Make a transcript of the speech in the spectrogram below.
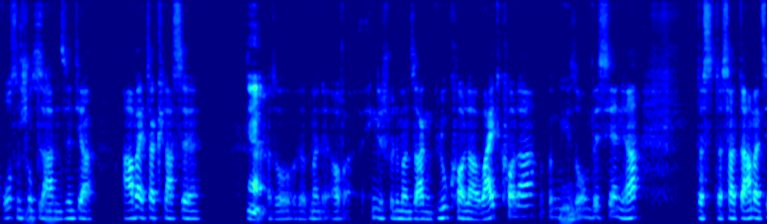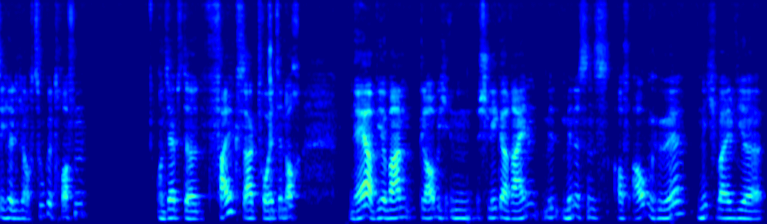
großen Schubladen sind ja Arbeiterklasse, ja. also man, auf Englisch würde man sagen Blue Collar, White Collar, irgendwie mhm. so ein bisschen, ja. Das, das hat damals sicherlich auch zugetroffen. Und selbst der Falk sagt heute noch, naja, wir waren, glaube ich, in Schlägereien mindestens auf Augenhöhe. Nicht, weil wir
